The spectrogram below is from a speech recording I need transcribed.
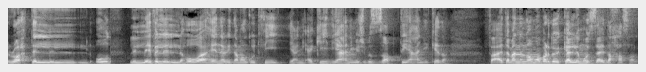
رحت الاوض للل level اللي هو هنري ده موجود فيه. يعني أكيد يعني مش بالظبط يعني كده. فأتمنى إن هم برضو يتكلموا إزاي ده حصل.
